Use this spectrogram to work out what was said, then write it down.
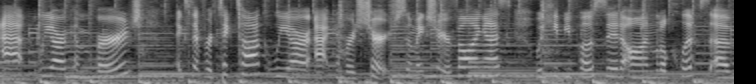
at We Are Converge, except for TikTok, we are at Converge Church. So make sure you're following us. We keep you posted on little clips of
